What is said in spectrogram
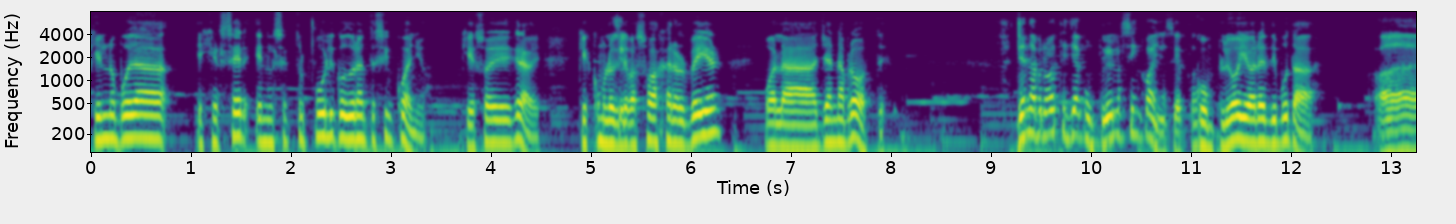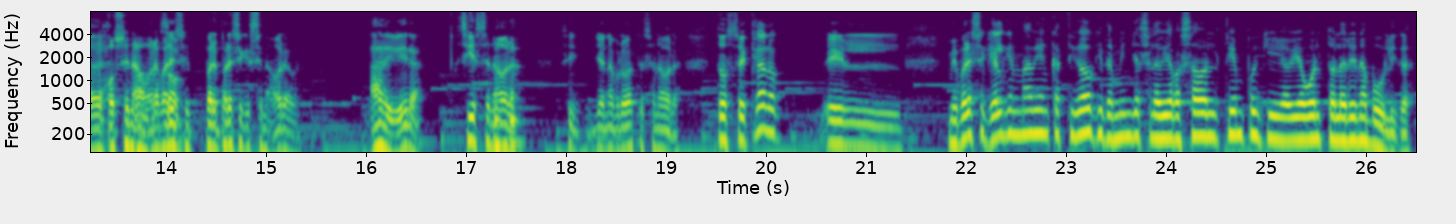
que él no pueda ejercer en el sector público durante cinco años. Que eso es grave. Que es como lo que le pasó a Harold Bayer o a la Jana Proboste. Jana Proboste ya cumplió los cinco años, ¿cierto? Cumplió y ahora es diputada. Ah, o senadora, parece, parece que es senadora. Ah, ¿de veras? Sí, es senadora. sí, Jana Proboste es senadora. Entonces, claro, el me parece que alguien más habían castigado que también ya se le había pasado el tiempo y que había vuelto a la arena pública.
